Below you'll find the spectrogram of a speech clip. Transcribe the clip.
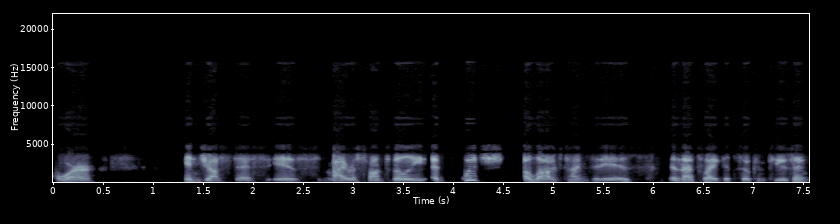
Or injustice is my responsibility, which a lot of times it is, and that's why it gets so confusing.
